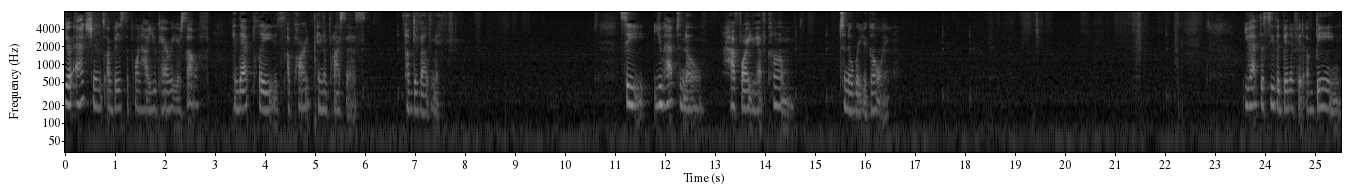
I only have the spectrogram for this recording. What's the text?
Your actions are based upon how you carry yourself, and that plays a part in the process of development. See, you have to know how far you have come to know where you're going. you have to see the benefit of being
